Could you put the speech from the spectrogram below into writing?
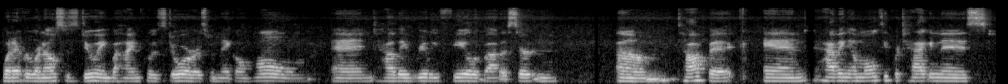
what everyone else is doing behind closed doors when they go home and how they really feel about a certain um, topic. And having a multi protagonist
